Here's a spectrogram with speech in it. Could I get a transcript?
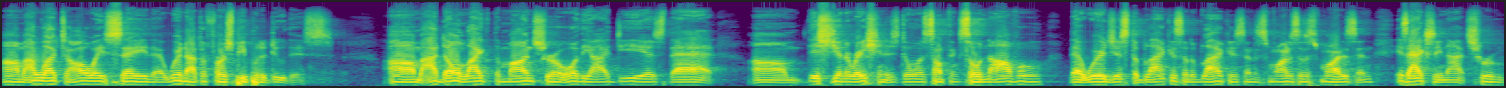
um, I like to always say that we're not the first people to do this. Um, I don't like the mantra or the ideas that um, this generation is doing something so novel that we're just the blackest of the blackest and the smartest of the smartest, and it's actually not true,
